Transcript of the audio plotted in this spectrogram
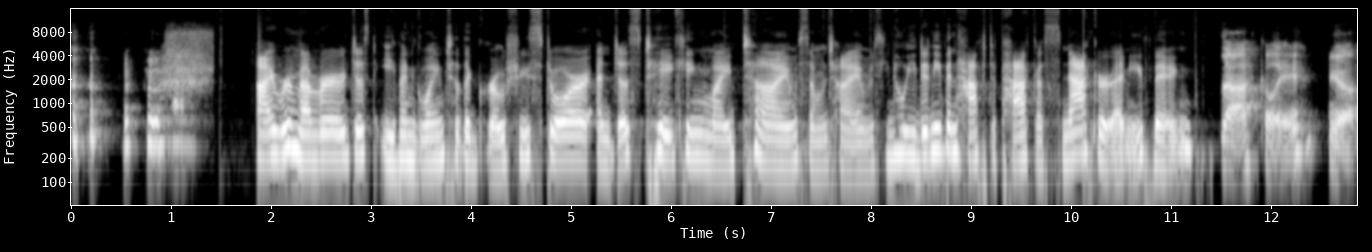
I remember just even going to the grocery store and just taking my time sometimes. You know, you didn't even have to pack a snack or anything. Exactly. Yeah.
